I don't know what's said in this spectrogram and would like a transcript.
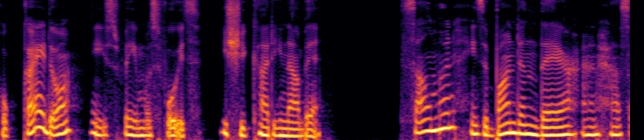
Hokkaido is famous for its ishikari nabe. Salmon is abundant there and has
